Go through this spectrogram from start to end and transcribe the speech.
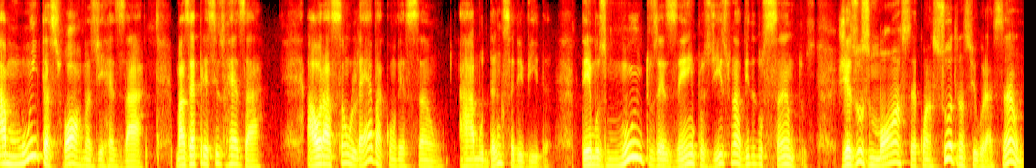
Há muitas formas de rezar, mas é preciso rezar. A oração leva à conversão, à mudança de vida. Temos muitos exemplos disso na vida dos santos. Jesus mostra com a sua transfiguração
